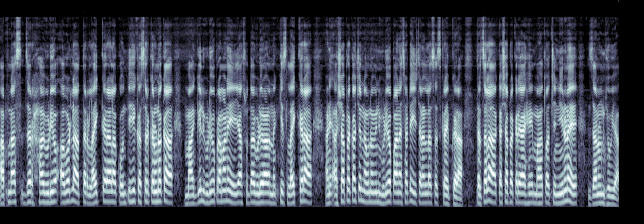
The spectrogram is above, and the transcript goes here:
आपणास जर हा व्हिडिओ आवडला तर लाईक करायला कोणतीही कसर करू नका. मागील व्हिडिओप्रमाणे यासुद्धा व्हिडिओला नक्कीच लाईक करा आणि अशा प्रकारचे नवनवीन व्हिडिओ पाहण्यासाठी चॅनलला सबस्क्राईब करा. तर चला कशा प्रकारे आहे महत्त्वाचे निर्णय जाणून घेऊया.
